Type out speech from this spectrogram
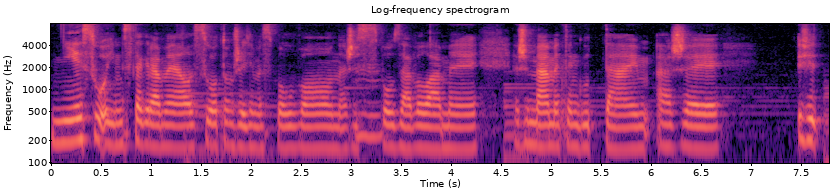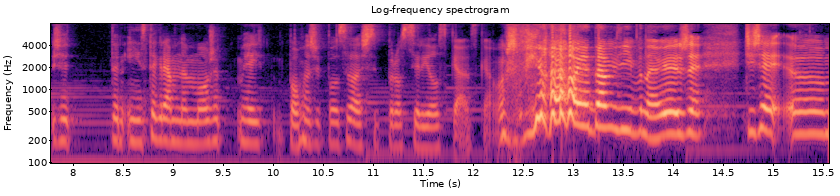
nie sú o Instagrame, ale sú o tom, že ideme spolu von a že mm. si spolu zavoláme, a že máme ten good time a že, že, že ten Instagram nám môže hej, pomôcť, že posielaš si proste reelská, už je tam divné, vieš, že, čiže um,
